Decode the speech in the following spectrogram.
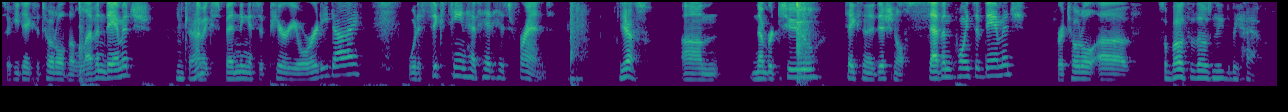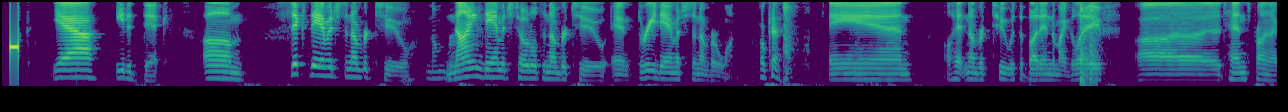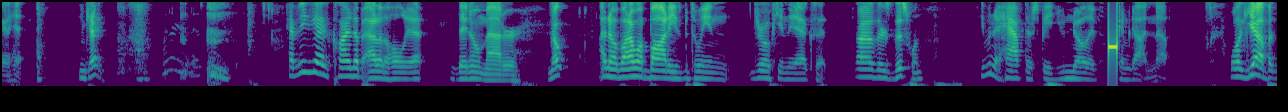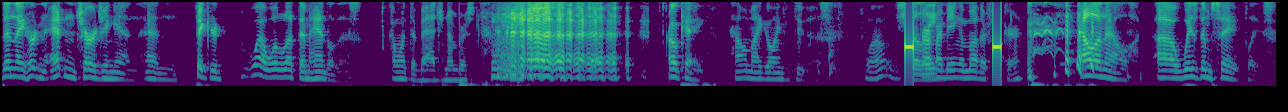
So he takes a total of 11 damage. Okay. I'm expending a superiority die. Would a 16 have hit his friend? yes. Um, number two takes an additional seven points of damage for a total of So both of those need to be halved. yeah, eat a dick. Um, six damage to number two, Number nine damage total to number two, and three damage to number one. Okay. And I'll hit number two with the butt end of my glaive. Uh, ten's probably not gonna hit. Okay. Have these guys climbed up out of the hole yet? They don't matter. Nope. I know, but I want bodies between Droki and the exit. Uh, there's this one. Even at half their speed, you know they've fucking gotten up. Well, yeah, but then they heard an Ettin charging in and figured, well, we'll let them handle this. I want the badge numbers. Okay. How am I going to do this? Well, you Silly. start by being a motherfucker. L and L. Uh, wisdom save, please.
